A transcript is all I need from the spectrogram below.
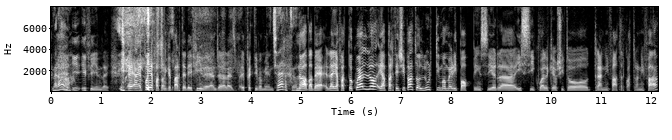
brava. I, i film, lei. e, e poi ha fatto anche parte dei film di Angela Lesbo, effettivamente. Certo. No, vabbè, lei ha fatto quello e ha partecipato all'ultimo Mary Poppins, il, eh, il sequel che è uscito tre anni fa, 3-4 anni fa.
